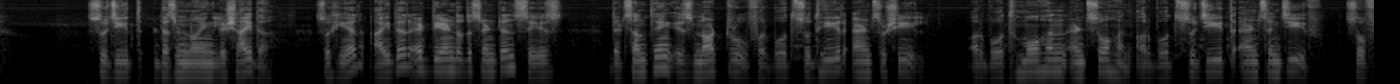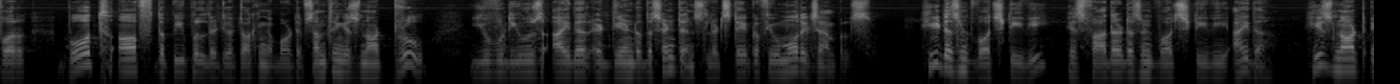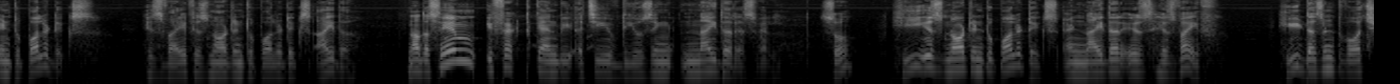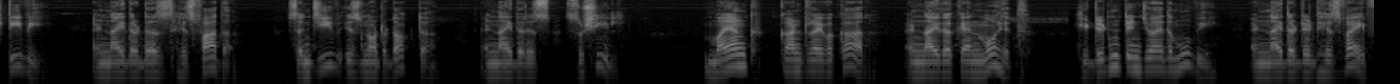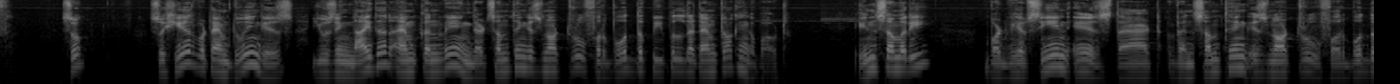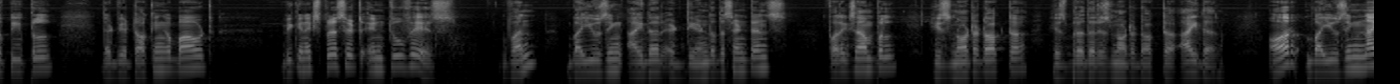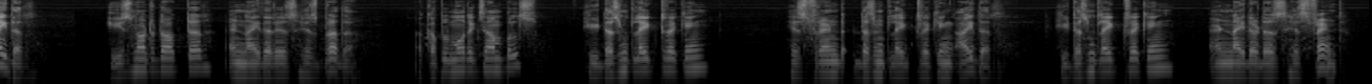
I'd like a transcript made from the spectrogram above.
Sujit doesn't know English either. So here, either at the end of the sentence says that something is not true for both Sudhir and Sushil or both Mohan and Sohan or both Sujit and Sanjeev. So for both of the people that you're talking about, if something is not true, you would use either at the end of the sentence. Let's take a few more examples. He doesn't watch TV. His father doesn't watch TV either. He's not into politics. His wife is not into politics either. Now the same effect can be achieved using neither as well. So, he is not into politics and neither is his wife. He doesn't watch TV and neither does his father. Sanjeev is not a doctor and neither is Sushil. Mayank can't drive a car and neither can Mohit. He didn't enjoy the movie and neither did his wife. So, so here what I am doing is using neither I am conveying that something is not true for both the people that I am talking about. In summary, what we have seen is that when something is not true for both the people that we are talking about, we can express it in two ways. One, by using either at the end of the sentence. For example, he's not a doctor, his brother is not a doctor either. Or by using neither. He is not a doctor and neither is his brother. A couple more examples. He doesn't like trekking. His friend doesn't like trekking either. He doesn't like trekking and neither does his friend.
